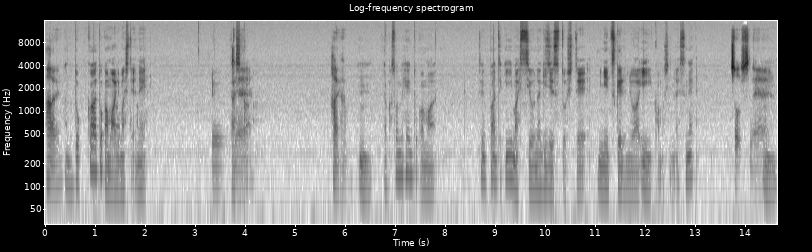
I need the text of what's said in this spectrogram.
はい。あの、ドッカーとかもありましたよね。確か。ねはいはい。うん、だからその辺とかまあ全般的に今必要な技術として身につけるにはいいかもしれないですね。そうですね。うん、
